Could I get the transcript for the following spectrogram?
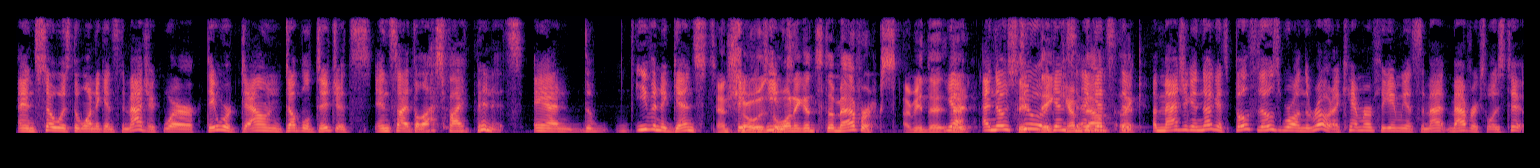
and so was the one against the Magic, where they were down double digits inside the last five minutes, and the even against and so was teams, the one against the Mavericks. I mean, they, yeah, they, and those two they, against down, against like, the Magic and Nuggets, both those were on the road. I can't remember if the game against the Ma- Mavericks was too.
